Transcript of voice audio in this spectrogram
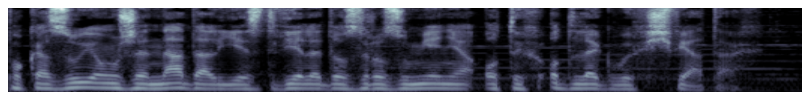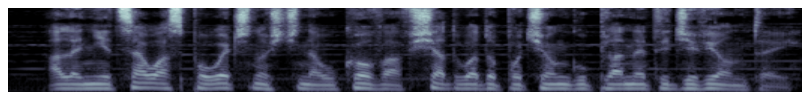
Pokazują, że nadal jest wiele do zrozumienia o tych odległych światach, ale nie cała społeczność naukowa wsiadła do pociągu planety dziewiątej,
